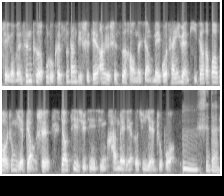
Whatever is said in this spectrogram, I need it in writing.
这个文森特布鲁克斯当地时间二月十四号呢向美国参议院提交的报告中也表示要继续进行韩美联合军演。主播，嗯，是的。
